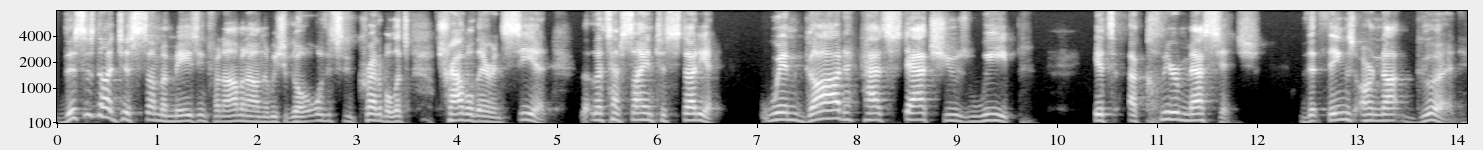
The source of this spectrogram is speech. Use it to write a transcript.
this is not just some amazing phenomenon that we should go, oh, this is incredible. Let's travel there and see it. Let's have scientists study it. When God has statues weep, it's a clear message that things are not good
